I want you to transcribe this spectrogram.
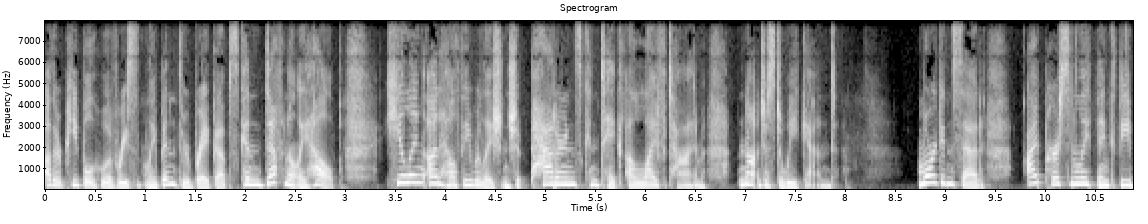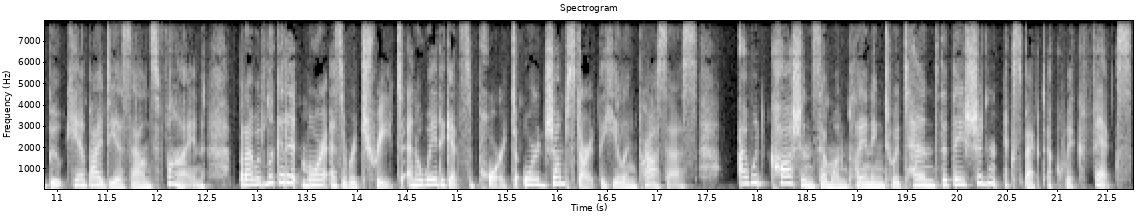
other people who have recently been through breakups can definitely help, healing unhealthy relationship patterns can take a lifetime, not just a weekend. Morgan said, I personally think the boot camp idea sounds fine, but I would look at it more as a retreat and a way to get support or jumpstart the healing process. I would caution someone planning to attend that they shouldn't expect a quick fix.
